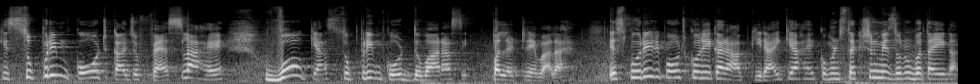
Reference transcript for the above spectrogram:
कि सुप्रीम कोर्ट का जो फैसला है, वो क्या सुप्रीम कोर्ट दोबारा से पलटने वाला है? इस पूरी रिपोर्ट को लेकर आपकी राय क्या है? कमेंट सेक्शन में ज़रूर बताइएगा।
